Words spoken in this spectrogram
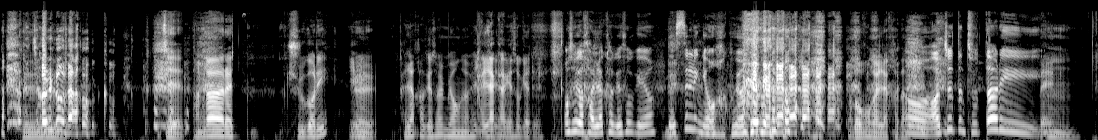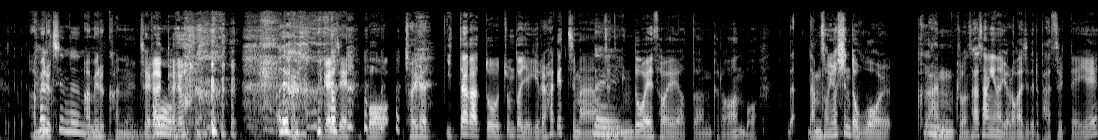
그 절로 나오고 이제 단갈의 줄거리를 간략하게 설명을 해주세요. 예. 간략하게 소개를. 어 제가 간략하게 소개요. 네. 레슬링 영화고요. 어, 너무 간략하다. 어 어쨌든 두 딸이 네. 음. 아메리 펼치는 아메리칸 네, 제가 어. 할까요? 아니, 그러니까 이제 뭐 저희가 이따가 또 좀 더 얘기를 하겠지만 네. 어쨌든 인도에서의 어떤 그런 뭐 나- 남성 훨씬 더 우월 그한 음. 그런 사상이나 여러 가지들을 봤을 때에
